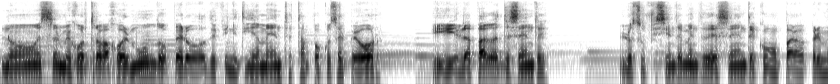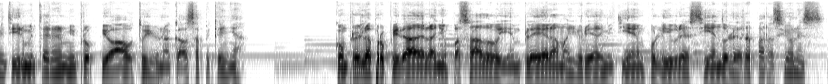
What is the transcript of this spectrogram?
No es el mejor trabajo del mundo, pero definitivamente tampoco es el peor. Y la paga es decente. Lo suficientemente decente como para permitirme tener mi propio auto y una casa pequeña. Compré la propiedad el año pasado y empleé la mayoría de mi tiempo libre haciéndole reparaciones.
